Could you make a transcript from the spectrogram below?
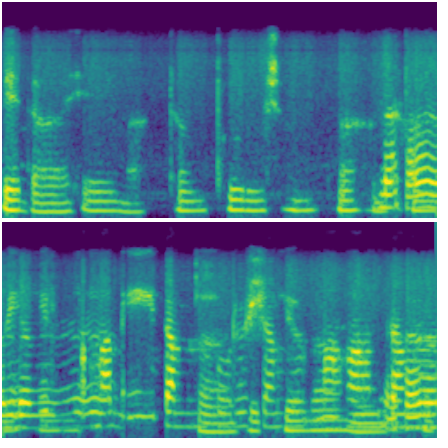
वेदाहे मातं पुरुषं महान्तमेतं पुरुषं महान्तम्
